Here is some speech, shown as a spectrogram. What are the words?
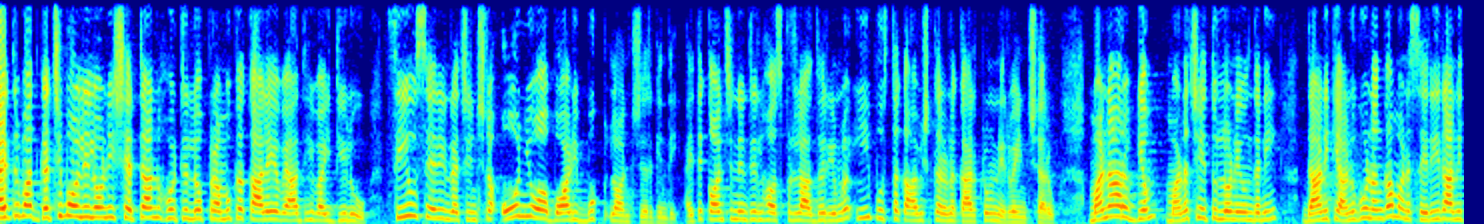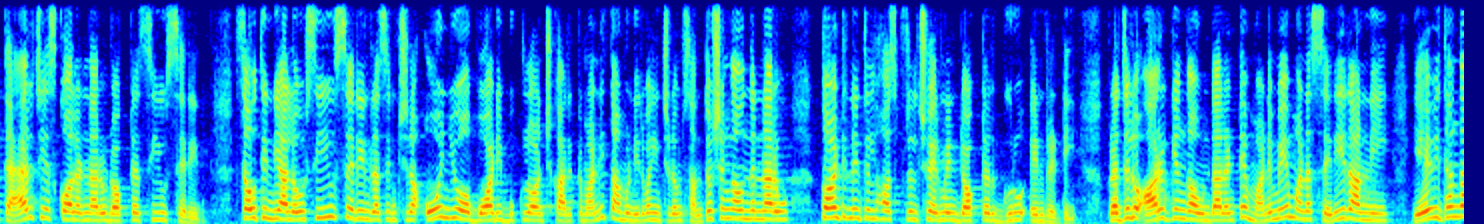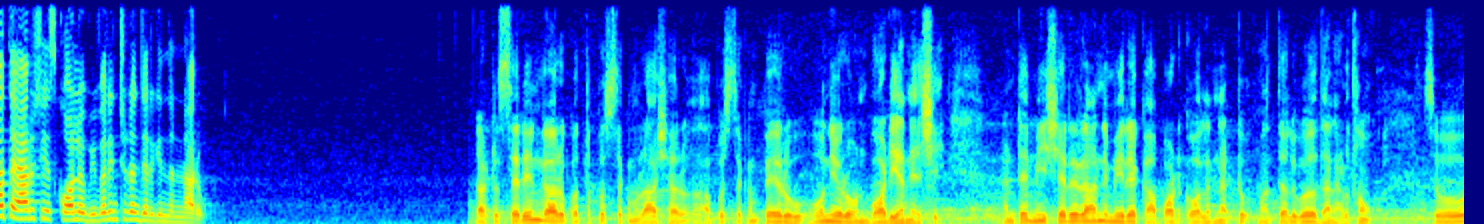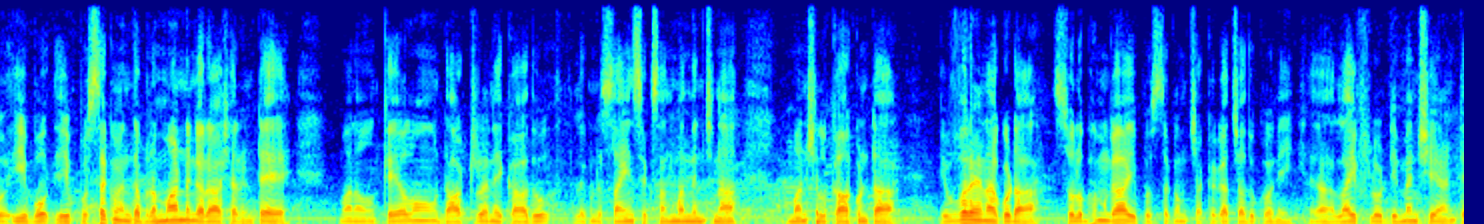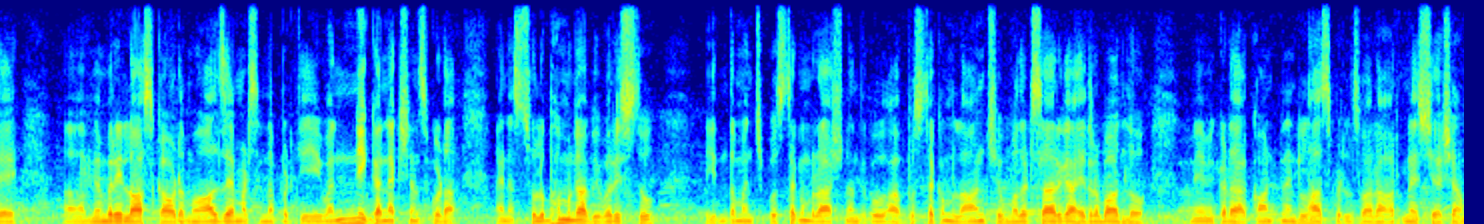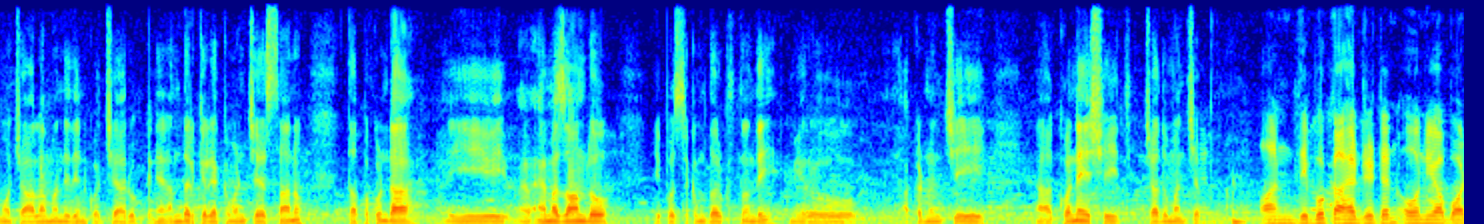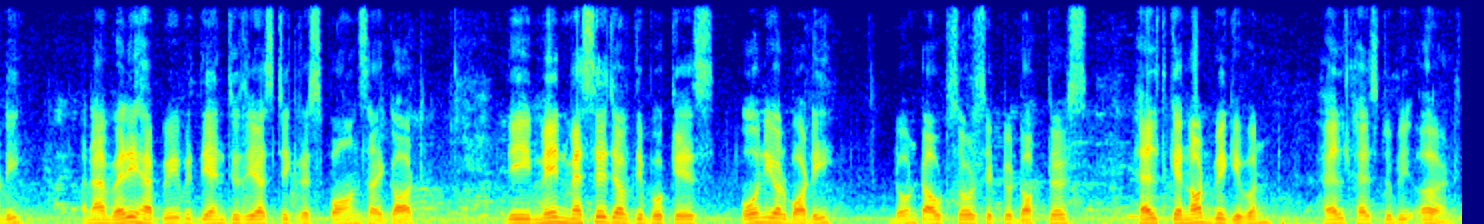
హైదరాబాద్ గచ్చిబౌలిలోని షెట్టాన్ హోటల్లో ప్రముఖ కాలేయ వ్యాధి వైద్యులు సియు సేరిన్ రచించిన own your body book launch జరిగింది. అయితే కాంటినెంటల్ హాస్పిటల్ ఆధ్వర్యంలో ఈ పుస్తక ఆవిష్కరణ కార్యక్రమం నిర్వహించారు. మన ఆరోగ్యం మన చేతుల్లోనే ఉందని దానికి అనుగుణంగా మన శరీరాన్ని తయారు చేసుకోవాలన్నారు డాక్టర్ సియు సెరిన్. సౌత్ ఇండియాలో సియు సెరిన్ రచించిన own your body book launch కార్యక్రమాన్ని తాము నిర్వహించడం సంతోషంగా ఉందన్నారు continental hospital chairman doctor Guru N Reddy. ప్రజలు ఆరోగ్యంగా ఉండాలంటే మనమే మన శరీరాన్ని ఏ విధంగా తయారు చేసుకోవాలి వివరించడం జరిగిందన్నారు. డాక్టర్ సెరీన్ గారు కొత్త పుస్తకం రాశారు. ఆ పుస్తకం పేరు ఓన్ యువర్ ఓన్ బాడీ అనేసి. అంటే మీ శరీరాన్ని మీరే కాపాడుకోవాలన్నట్టు మన తెలుగులో దాని అర్థం. సో ఈ బో ఈ పుస్తకం ఎంత బ్రహ్మాండంగా రాశారంటే మనం కేవలం డాక్టర్ అనే కాదు లేకుంటే సైన్స్కి సంబంధించిన మనుషులు కాకుండా ఎవరైనా కూడా సులభంగా ఈ పుస్తకం చక్కగా చదువుకొని లైఫ్లో డిమెన్షియా అంటే మెమరీ లాస్ కావడము ఆల్జైమర్స్ ఉన్నప్పటికీ ఇవన్నీ కనెక్షన్స్ కూడా ఆయన సులభంగా వివరిస్తూ ఇంత మంచి పుస్తకం రాసినందుకు ఆ పుస్తకం లాంచ్ మొదటిసారిగా హైదరాబాద్లో మేము ఇక్కడ కాంటినెంటల్ హాస్పిటల్స్ ద్వారా ఆర్గనైజ్ చేశాము. చాలామంది దీనికి వచ్చారు. నేను అందరికీ రికమెండ్ చేస్తాను. తప్పకుండా ఈ అమెజాన్లో ఈ పుస్తకం దొరుకుతుంది. మీరు అక్కడ నుంచి ఆ, కొనేసి చదువుమని చెప్తున్నాను on the book I had written, Own Your Body, and I'm very happy with the enthusiastic response I got. The main message of the book is Own Your Body, don't outsource it to doctors. Health cannot be given, health has to be earned.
